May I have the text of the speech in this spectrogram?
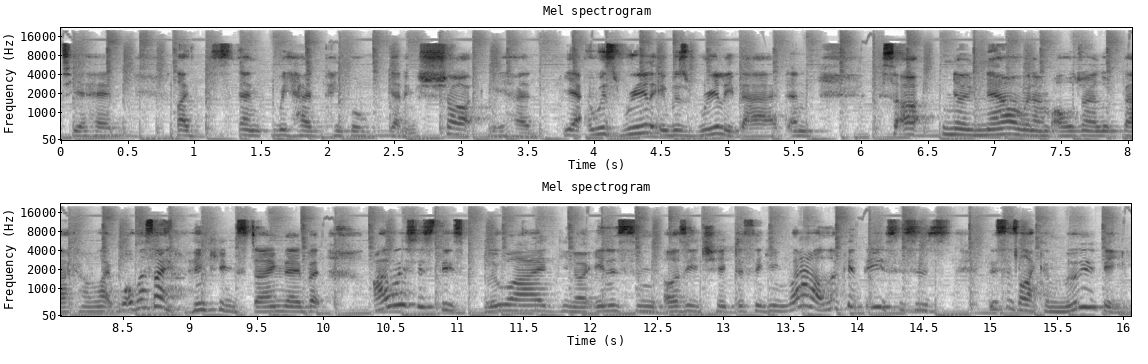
to your head. Like and we had people getting shot. We had yeah it was really it was really bad. And so uh, you know now when i'm older i look back i'm like what was i thinking staying there? But i was just this blue-eyed you know innocent aussie chick just thinking wow look at this. This is this is like a movie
